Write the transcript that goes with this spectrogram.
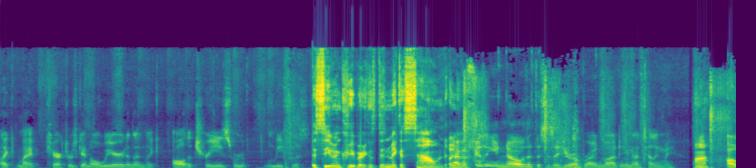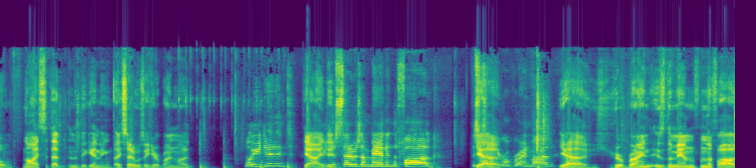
Like my character was getting all weird, and then like all the trees were leafless. It's even creepier because it didn't make a sound. I have a feeling you know that this is a Hero Brian mod. and You're not telling me. Huh? Oh, no, I said that in the beginning. I said it was a Hero Brian mod. No, you didn't. Yeah, I you did. You just said it was a man in the fog. This Yeah. is a Hero Brian mod. Yeah, Hero Brian is the man from the fog.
